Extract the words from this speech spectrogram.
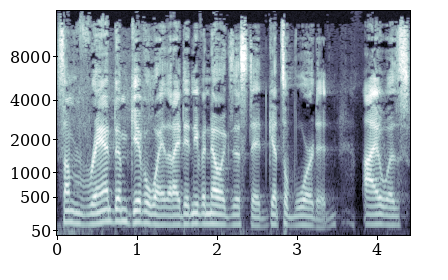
some random giveaway that I didn't even know existed gets awarded, I was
